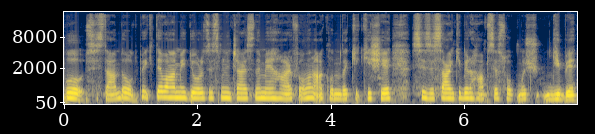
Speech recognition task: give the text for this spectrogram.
bu sistemde oldu. Peki devam ediyoruz. İsmin içerisinde M harfi olan aklımdaki kişi sizi sanki bir hapse sokmuş gibi.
